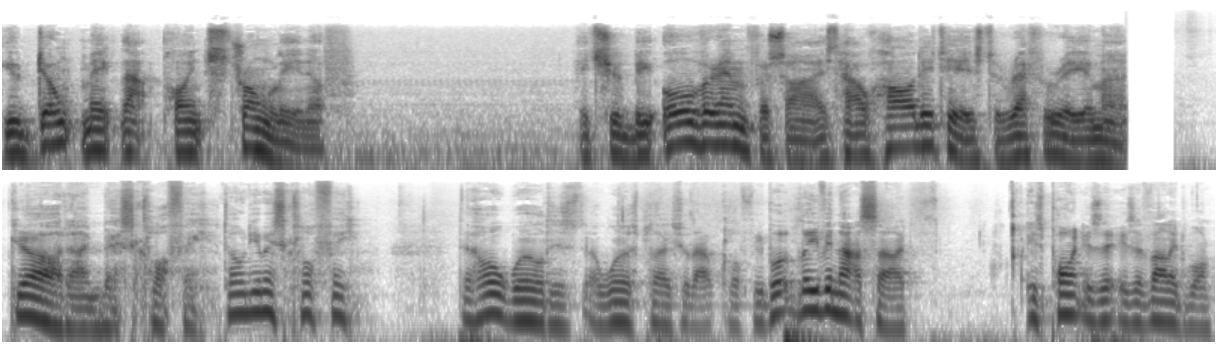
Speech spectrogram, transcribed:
you don't make that point strongly enough. It should be overemphasised how hard it is to referee a match. God, I miss Cloughie. Don't you miss Cloughie? The whole world is a worse place without Cloughie. But leaving that aside, his point is a, is a valid one.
